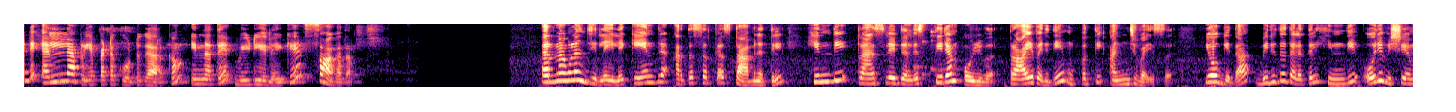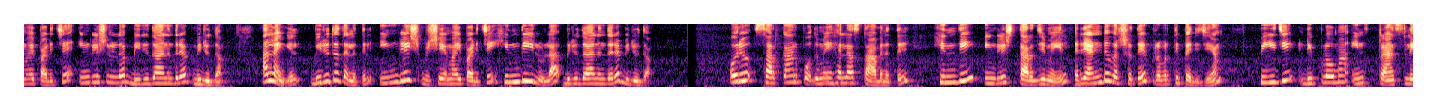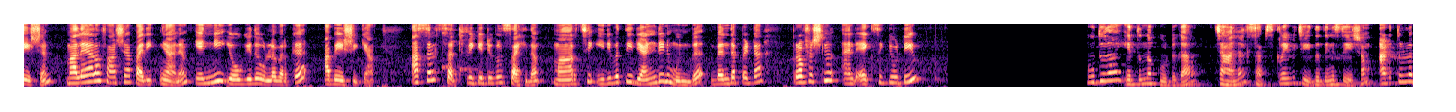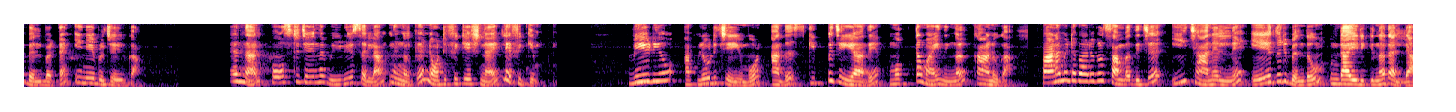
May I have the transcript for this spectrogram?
എന്റെ എല്ലാ പ്രിയപ്പെട്ട കൂട്ടുകാർക്കും ഇന്നത്തെ വീഡിയോയിലേക്ക് സ്വാഗതം. എറണാകുളം ജില്ലയിലെ കേന്ദ്ര അർദ്ധ സർക്കാർ സ്ഥാപനത്തിൽ ഹിന്ദി ട്രാൻസ്ലേറ്ററിന്റെ സ്ഥിരം ഒഴിവ് പ്രായപരിധി മുപ്പത്തി അഞ്ച് വയസ്സ്. യോഗ്യത ബിരുദതലത്തിൽ ഹിന്ദി ഒരു വിഷയമായി പഠിച്ച് ഇംഗ്ലീഷിലുള്ള ബിരുദാനന്തര ബിരുദം അല്ലെങ്കിൽ ബിരുദതലത്തിൽ ഇംഗ്ലീഷ് വിഷയമായി പഠിച്ച് ഹിന്ദിയിലുള്ള ബിരുദാനന്തര ബിരുദം. ഒരു സർക്കാർ പൊതുമേഖലാ സ്ഥാപനത്തിൽ ഹിന്ദി ഇംഗ്ലീഷ് തർജിമയിൽ രണ്ട് വർഷത്തെ പ്രവൃത്തി പരിചയം P G diploma in translation മലയാള ഭാഷാ പരിജ്ഞാനം എന്നീ യോഗ്യത ഉള്ളവർക്ക് അപേക്ഷിക്കാം. അസൽ സർട്ടിഫിക്കറ്റുകൾ സഹിതം മാർച്ച് ഇരുപത്തി രണ്ടിന് മുൻപ് ബന്ധപ്പെട്ട പ്രൊഫഷണൽ ആൻഡ് എക്സിക്യൂട്ടീവ് പുതുതായി എത്തുന്ന കൂട്ടുകാർ ചാനൽ സബ്സ്ക്രൈബ് ചെയ്തതിന് ശേഷം അടുത്തുള്ള ബെൽ ബട്ടൺ ഇനേബിൾ ചെയ്യുക. എന്നാൽ പോസ്റ്റ് ചെയ്യുന്ന വീഡിയോസ് എല്ലാം നിങ്ങൾക്ക് നോട്ടിഫിക്കേഷനായി ലഭിക്കും. വീഡിയോ അപ്ലോഡ് ചെയ്യുമ്പോൾ അത് സ്കിപ്പ് ചെയ്യാതെ മൊത്തമായി നിങ്ങൾ കാണുക. പണമിടപാടുകൾ സംബന്ധിച്ച് ഈ ചാനലിന് ഏതൊരു ബന്ധവും ഉണ്ടായിരിക്കുന്നതല്ല.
